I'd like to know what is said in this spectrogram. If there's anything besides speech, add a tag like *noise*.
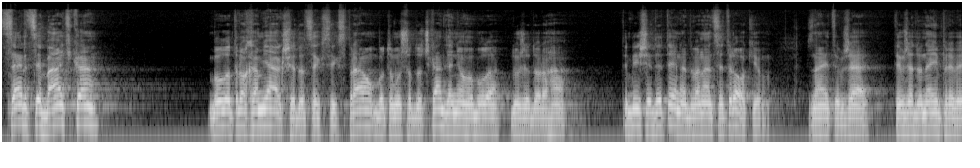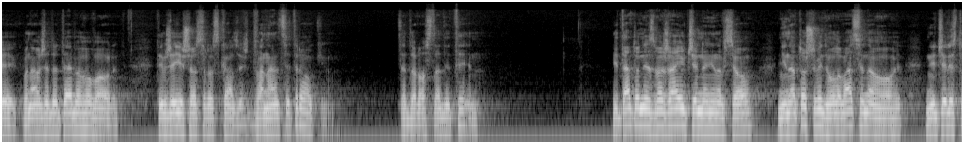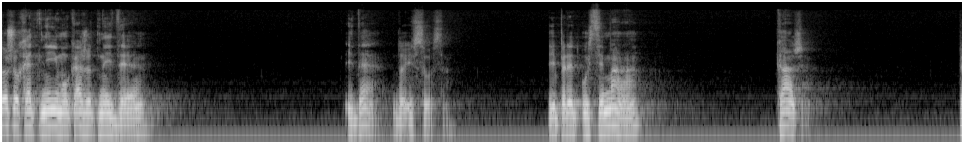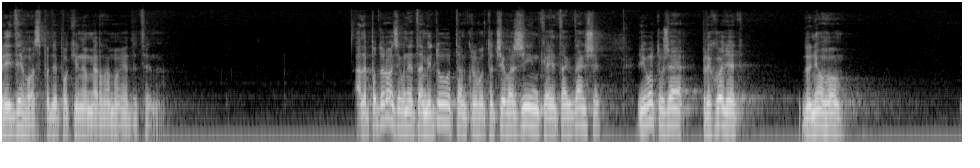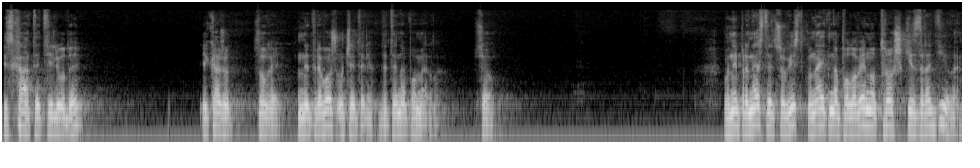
серце батька було трохи м'якше до цих всіх справ, бо тому що дочка для нього була дуже дорога. Тим більше дитина 12 років. Знаєте, вже, ти вже до неї привик, вона вже до тебе говорить, ти вже їй щось розказуєш. 12 років. Це доросла дитина. І тато, незважаючи ні на все, ні на те, що він голова синагоги, ні через те, що хатні йому кажуть, не йде. Іде до Ісуса. І перед усіма каже, прийди, Господи, поки не вмерла моя дитина. Але по дорозі вони там йдуть, там кровоточива жінка і так далі. І от вже приходять до нього із хати ті люди і кажуть, слухай, не тривож учителя, дитина померла. Все. Вони принесли цю вістку навіть наполовину трошки зраділи.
